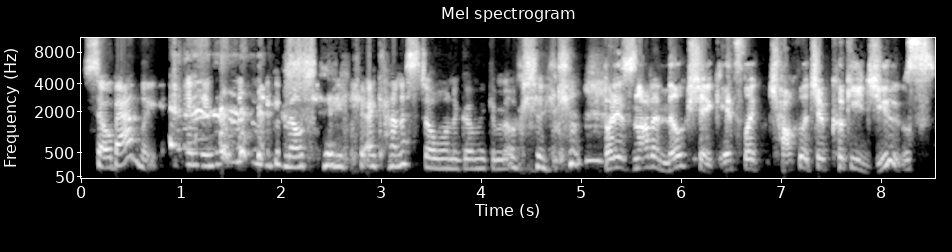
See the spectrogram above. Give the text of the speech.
so badly. I mean, make a milkshake. I kind of still want to go make a milkshake. but it's not a milkshake it's like chocolate chip cookie juice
